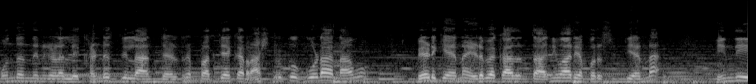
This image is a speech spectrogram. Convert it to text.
ಮುಂದಿನ ದಿನಗಳಲ್ಲಿ ಖಂಡಿಸ್ತಿಲ್ಲ ಅಂತ ಹೇಳಿದ್ರೆ ಪ್ರತ್ಯೇಕ ರಾಷ್ಟ್ರಕ್ಕೂ ಕೂಡ ನಾವು ಬೇಡಿಕೆಯನ್ನ ಇಡಬೇಕಾದಂತ ಅನಿವಾರ್ಯ ಪರಿಸ್ಥಿತಿಯನ್ನ ಹಿಂದಿ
